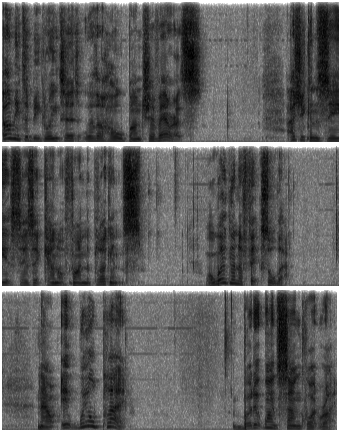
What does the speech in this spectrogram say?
only to be greeted with a whole bunch of errors. As you can see, it says it cannot find the plugins. Well, we're going to fix all that. Now, it will play, but it won't sound quite right.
